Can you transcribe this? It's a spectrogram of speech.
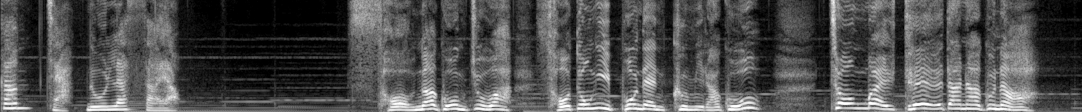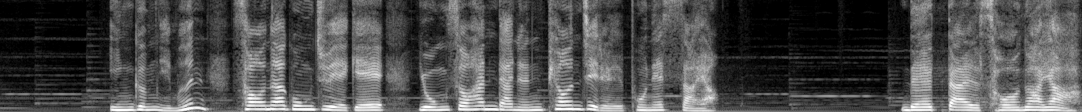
깜짝 놀랐어요. 선화공주와 서동이 보낸 금이라고? 정말 대단하구나. 임금님은 선화공주에게 용서한다는 편지를 보냈어요. 내 딸 선화야,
